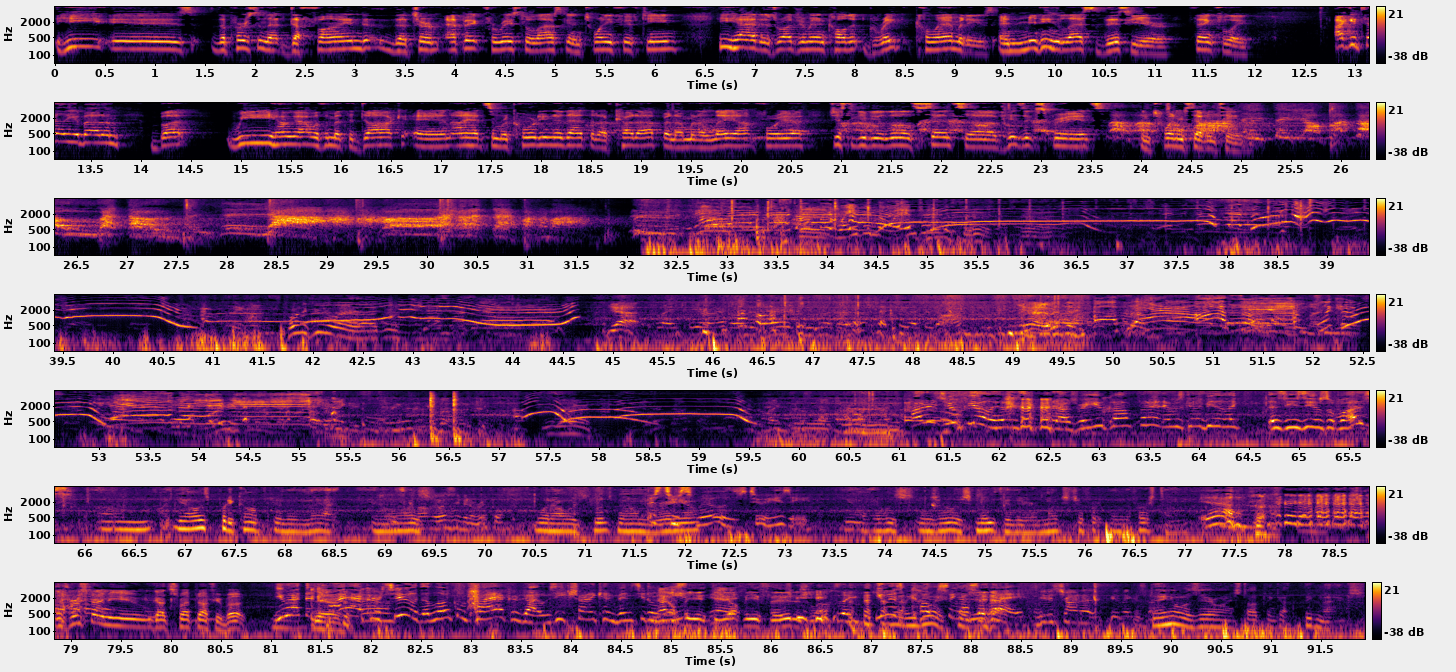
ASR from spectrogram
he is the person that defined the term epic for Race to Alaska in 2015. He had, as Roger Mann called it, great calamities and many less this year, thankfully. I could tell you about him, but we hung out with him at the dock, and I had some recording of that that I've cut up, and I'm going to lay out for you just to give you a little sense of his experience in 2017. Yeah. Like the arrival of the there, he had two at the dock. Yeah, it was an Awesome. Awesome. Look who. Yeah, baby. How did you feel hitting super hours? Were you confident it was going to be like as easy as it was? Um, yeah, I was pretty confident in that. You know, I was, There wasn't even a ripple. when I was listening on It the was too smooth. It's too easy. Yeah, it was it was really smooth through there, much different than the first time. Yeah. The first time you got swept off your boat. You had the Yeah. kayaker too. The local kayaker guy. Was he trying to convince you to Did he offer leave? you, did he offer you food as well? He was Yeah, he did, coaxing us yeah. away. He was trying to make us. Daniel was there when I stopped and got Big Macs.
